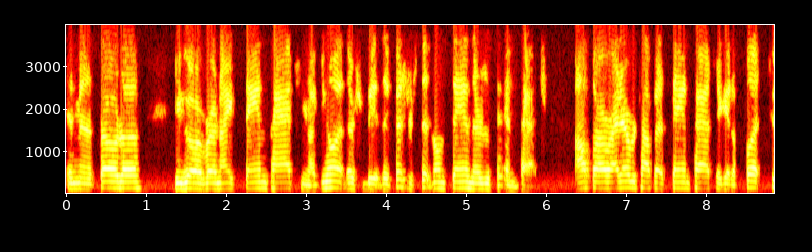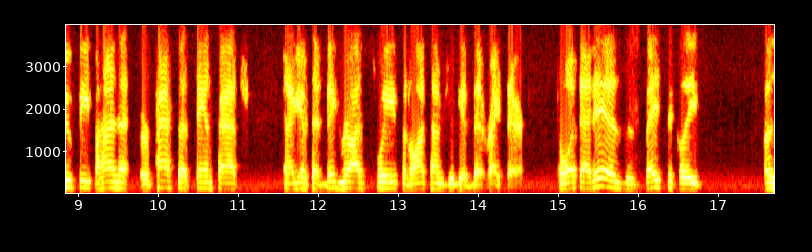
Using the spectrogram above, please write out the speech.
in Minnesota. You go over a nice sand patch, and you're like, you know what? There should be the fish are sitting on sand. There's a sand patch. I'll throw right over top of that sand patch. I get a foot, two feet behind that, or past that sand patch, and I give it that big rod sweep. And a lot of times you'll get bit right there. And what that is is basically those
